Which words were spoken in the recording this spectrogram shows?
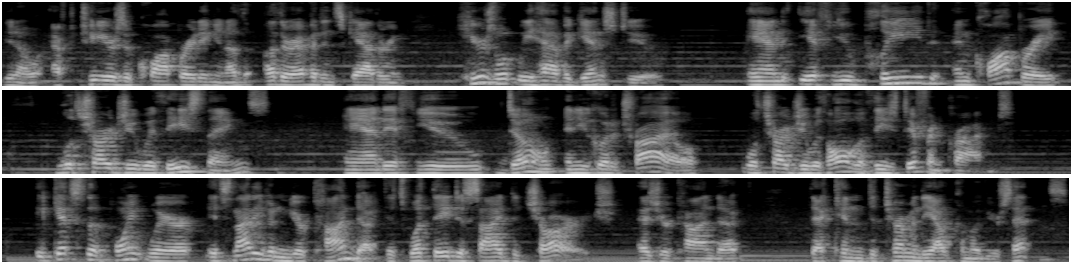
you know, after two years of cooperating and other, other evidence gathering, here's what we have against you. And if you plead and cooperate, we'll charge you with these things. And if you don't and you go to trial, we'll charge you with all of these different crimes. It gets to the point where it's not even your conduct, it's what they decide to charge as your conduct that can determine the outcome of your sentence.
